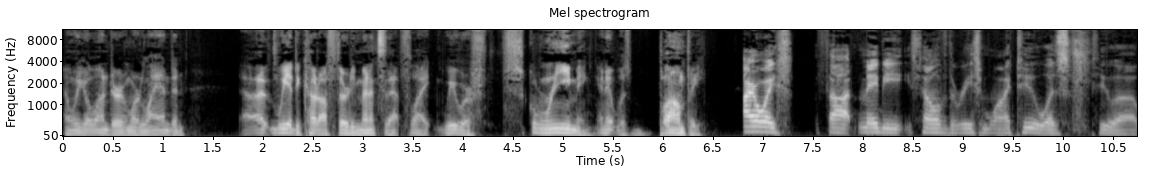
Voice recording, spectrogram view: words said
and we go under, and we're landing. Uh, we had to cut off thirty minutes of that flight. We were f- screaming, and it was bumpy. I always thought maybe some of the reason why too was to uh,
